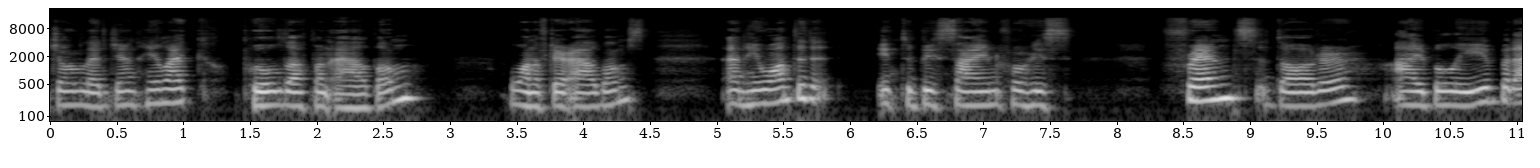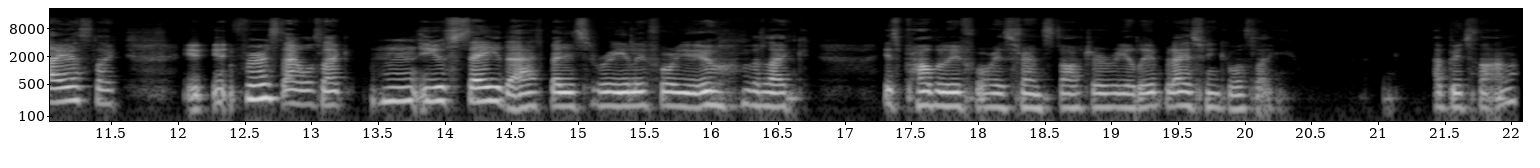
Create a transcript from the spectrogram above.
John Legend, he like pulled up an album, one of their albums, and he wanted it to be signed for his friend's daughter I believe. But I just like, at first I was like, hmm, you say that, but it's really for you. But like, it's probably for his friend's daughter, really. But I think it was like a bit fun.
